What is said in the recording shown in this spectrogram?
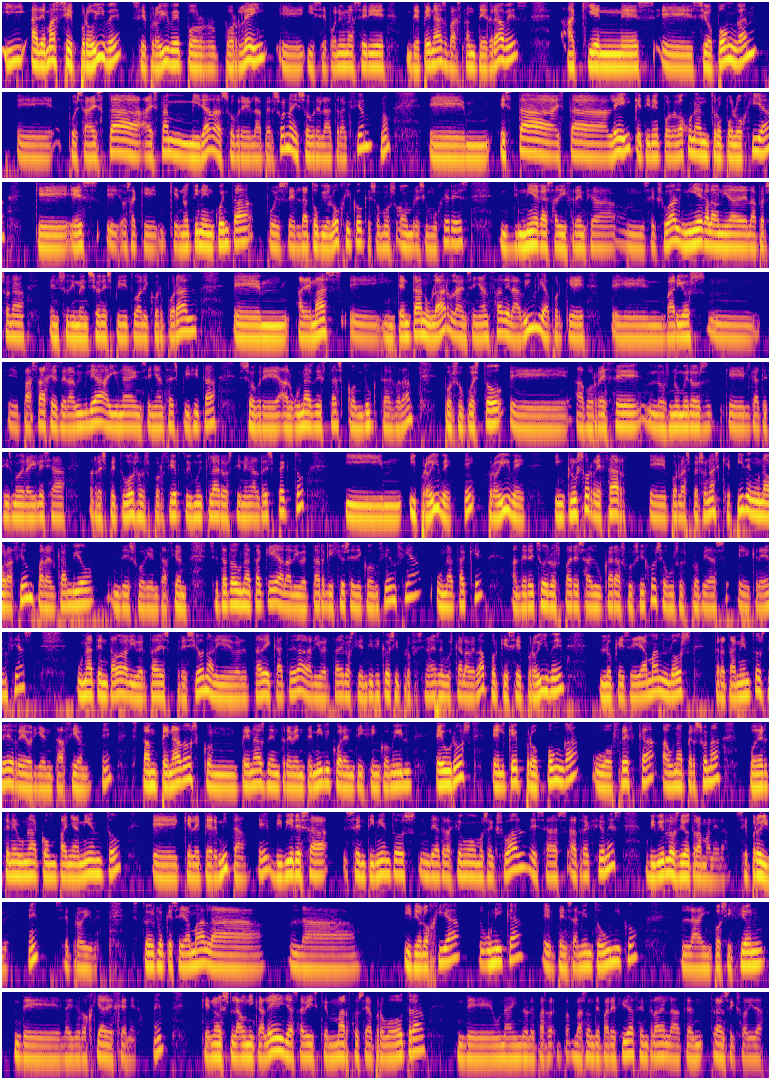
y además se prohíbe, se prohíbe por, por ley eh, y se pone una serie de penas bastante graves a quienes eh, se opongan eh, pues a esta a esta mirada sobre la persona y sobre la atracción no esta esta ley que tiene por debajo una antropología que es o sea que, que no tiene en cuenta pues el dato biológico, que somos hombres y mujeres, niega esa diferencia mm, sexual, niega la unidad de la persona en su dimensión espiritual y corporal. Em, además, eh, intenta anular la enseñanza de la Biblia, porque en varios mm, eh, pasajes de la Biblia hay una enseñanza explícita sobre algunas de estas conductas, ¿verdad? Por supuesto, eh, aborrece los números que el Catecismo de la Iglesia, respetuosos, por cierto, y muy claros, tienen al respecto, y, prohíbe, ¿eh? prohíbe incluso rezar eh, por las personas que piden una oración para el cambio de su orientación. Se trata de un ataque a la libertad religiosa y de conciencia, un ataque al derecho de los padres a educar a sus hijos según sus propias eh, creencias, un atentado a la libertad de expresión, a la libertad de cátedra, a la libertad de los científicos y profesionales de buscar la verdad, porque se prohíbe lo que se llaman los tratamientos de reorientación. ¿eh? Están penados con penas de entre 20.000 y 45.000 euros el que proponga u ofrezca a una persona poder tener un acompañamiento eh, que le permita eh, vivir esos sentimientos de atracción homosexual, esas atracciones, vivirlos de otra manera. Se prohíbe, ¿eh? se prohíbe. Esto es lo que se llama la, la ideología única, el pensamiento único, la imposición de la ideología de género, que no es la única ley. Ya sabéis que en marzo se aprobó otra de una índole bastante parecida, centrada en la transexualidad.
